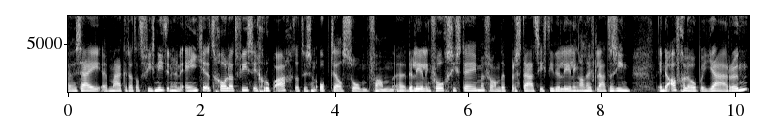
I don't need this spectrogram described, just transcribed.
zij maken dat advies niet in hun eentje, het schooladvies in groep 8. Dat is een optelsom van de leerlingvolgsystemen... van de prestaties die de leerling al heeft laten zien in de afgelopen jaren.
